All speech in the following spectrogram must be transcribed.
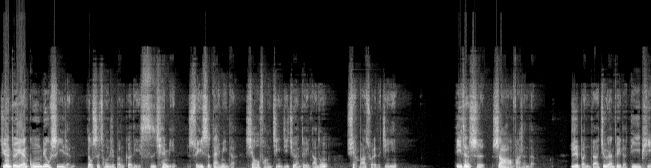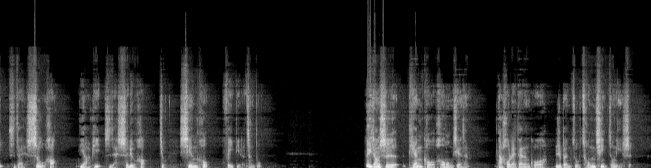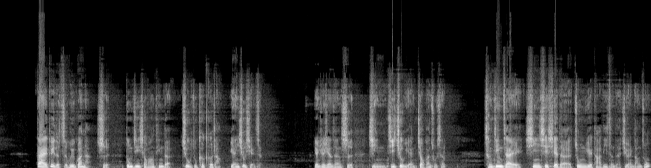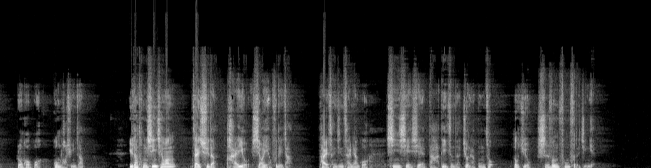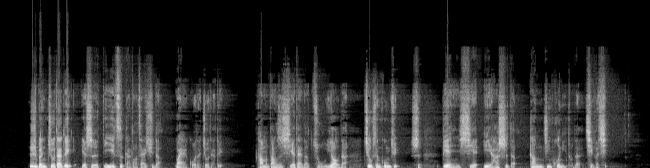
救援队员共六十一人，都是从日本各地四千名随时待命的消防紧急救援队当中选拔出来的精英。地震是十二号发生的，日本的救援队的第一批是在十五号，第二批是在十六号。就先后飞抵了成都。队长是田口和宏先生，他后来担任过日本驻重庆总领事。带队的指挥官呢是东京消防厅的救助科科长袁修先生。袁修先生是紧急救援教官出身，曾经在新泻县的中越大地震的救援当中荣获过功劳勋章。与他同行前往灾区的还有小野副队长。他也曾经参加过新泻县大地震的救援工作，都具有十分丰富的经验。日本救灾队也是第一次赶到灾区的外国的救灾队，他们当时携带的主要的救生工具是便携液压式的钢筋混凝土的切割器，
